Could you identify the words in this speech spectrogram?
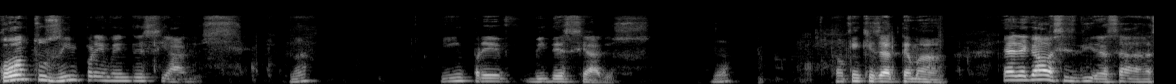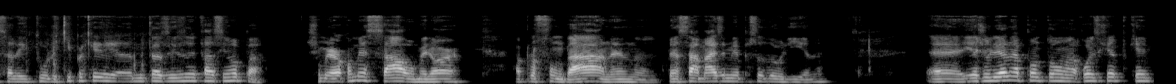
Contos imprevidenciários, né? Imprevidenciários, né? Então, quem quiser ter uma. É legal esses, essa, essa leitura aqui, porque eh, muitas vezes gente fala assim: opa, acho melhor começar, ou melhor aprofundar, né? Pensar mais na minha pensadoria, né? É, e a Juliana apontou uma coisa que, que,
